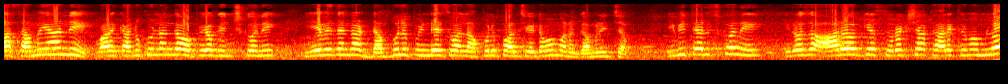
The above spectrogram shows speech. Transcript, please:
ఆ సమయాన్ని వాళ్ళకి అనుకూలంగా ఉపయోగించుకొని ఏ విధంగా డబ్బులు పిండేసి వాళ్ళని అప్పులు పాలు చేయడమో మనం గమనించాం. ఇవి తెలుసుకొని ఈరోజు ఆరోగ్య సురక్ష కార్యక్రమంలో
